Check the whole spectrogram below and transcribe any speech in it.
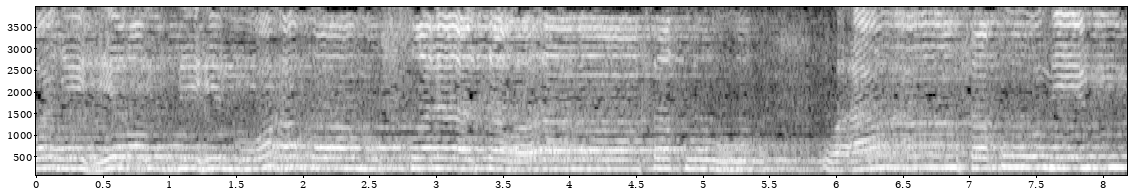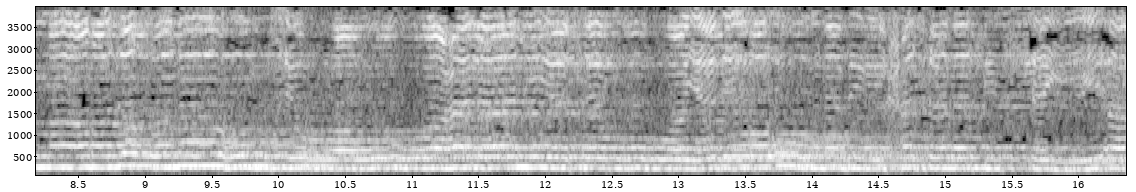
وجه ربهم وأقاموا الصلاة وأنفقوا وأنفقوا مما رزقناهم سرا وعلانية ويدرؤون بالحسنة السيئة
